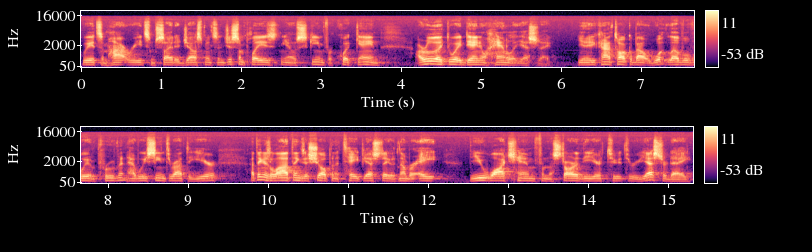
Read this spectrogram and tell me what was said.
We had some hot reads, some sight adjustments, and just some plays, you know, scheme for quick game. I really like the way Daniel handled it yesterday. You know, you kind of talk about what level of improvement have we seen throughout the year. I think there's a lot of things that show up in the tape yesterday with number eight. You watch him from the start of the year to through yesterday,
